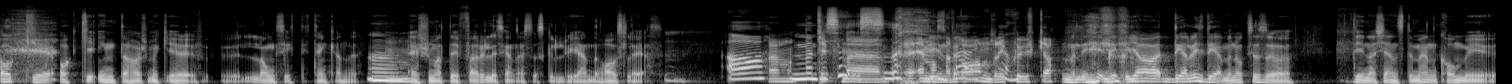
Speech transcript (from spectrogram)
Och, eh, och inte har så mycket eh, långsiktigt tänkande. Mm. Eftersom att det förr eller senare så skulle det ju ändå avslöjas. Ja, Ja, men typ precis. när en massa barn blir sjuka. Men ja, delvis det, men också så dina tjänstemän kommer ju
